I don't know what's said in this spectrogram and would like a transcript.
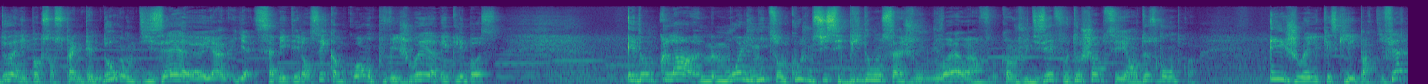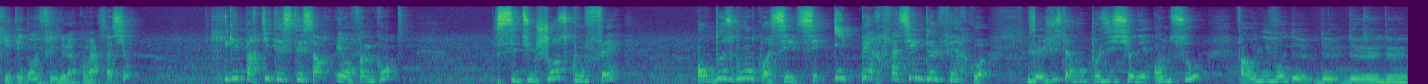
2 à l'époque sur Super Nintendo, on disait, euh, ça avait été lancé comme quoi on pouvait jouer avec les boss. Et donc là, même moi limite sur le coup, je me suis dit c'est bidon ça. Voilà, comme je vous disais, Photoshop c'est en deux secondes quoi. Et Joël, qu'est-ce qu'il est parti faire, qui était dans le fil de la conversation? Il est parti tester ça. Et en fin de compte, c'est une chose qu'on fait en deux secondes quoi. C'est hyper facile de le faire quoi. Vous avez juste à vous positionner en dessous, enfin au niveau de,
